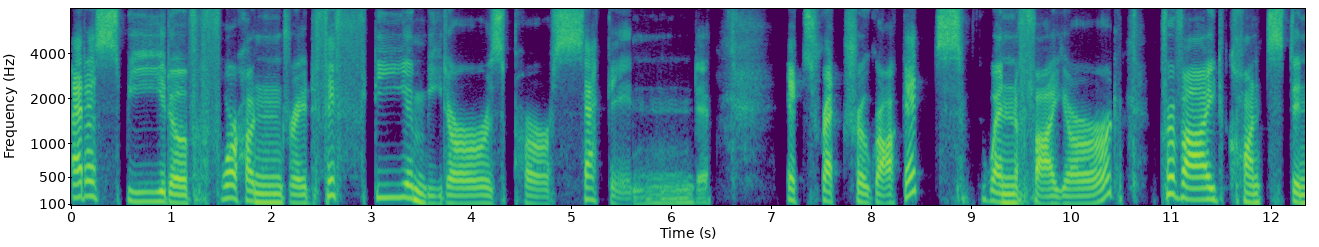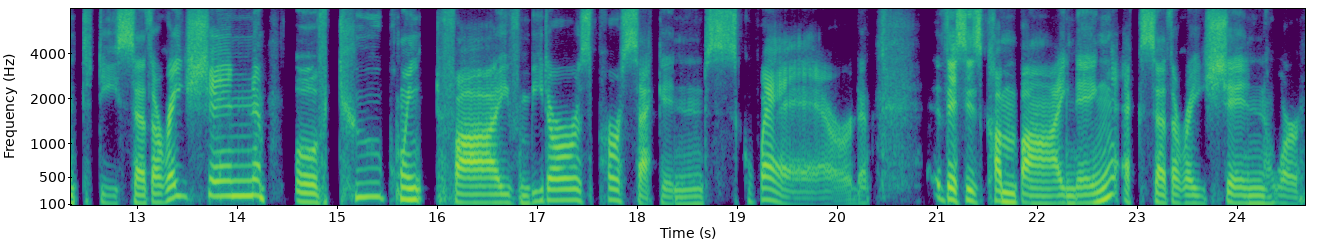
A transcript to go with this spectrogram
at a speed of 450 meters per second. Its retrorockets, when fired, provide constant deceleration of 2.5 meters per second squared. This is combining acceleration or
